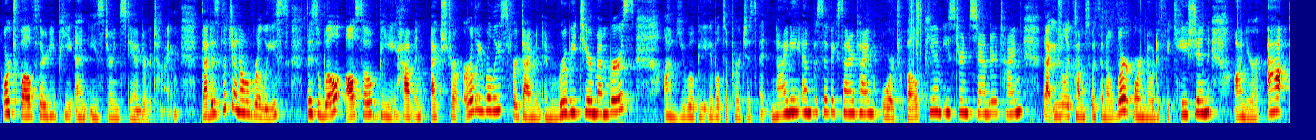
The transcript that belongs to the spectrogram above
or 12:30 p.m. Eastern Standard Time that is the general release this will also be have an extra early release for diamond and ruby tier members um, you will be able to purchase at 9 a.m. Pacific Standard Time or 12 p.m. Eastern Standard Time. That usually comes with an alert or notification on your app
